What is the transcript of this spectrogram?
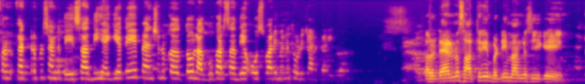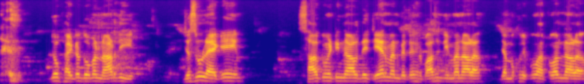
ਫੈਕਟਰ ਪਰਸੈਂਟ ਦੇ ਸਕਦੀ ਹੈਗੀ ਹੈ ਤੇ ਇਹ ਪੈਨਸ਼ਨ ਕਦੋਂ ਤੋਂ ਲਾਗੂ ਕਰ ਸਕਦੀ ਹੈ, ਉਸ ਬਾਰੇ ਮੈਨੂੰ ਥੋੜੀ ਜਾਣਕਾਰੀ ਦਿਓ। ਰਿਟਾਇਰਮੈਂਟ ਸਾਥੀ ਦੀ ਵੱਡੀ ਮੰਗ ਸੀ ਕਿ ਜੋ ਫੈਕਟਰ 2.59 ਦੀ, ਜਿਸ ਨੂੰ ਲੈ ਕੇ ਸਬ ਕਮੇਟੀ ਨਾਲ ਦੇ ਚੇਅਰਮੈਨ ਬੇਤੇ ਹਰਪਾਲ ਸਿੰਘ ਚੀਮਾ ਨਾਲ ਜਾਂ ਮੁੱਖ ਮੰਤਰੀ ਭਗਵੰਤ ਮਾਨ ਨਾਲ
